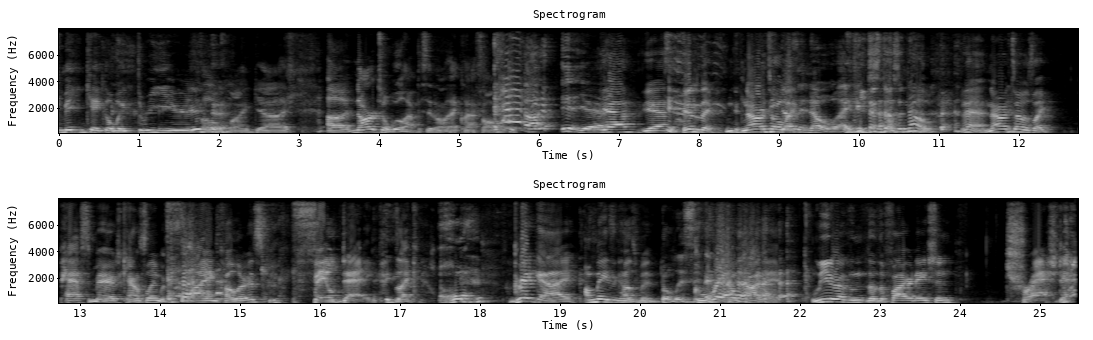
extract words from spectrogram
making, making Keiko wait three years. Oh my gosh. Uh, Naruto will have to sit in on that class also. Uh, it- yeah. Yeah, yeah. Here's the thing. He Naruto doesn't like know. Like he just doesn't know. Yeah, Naruto is like past marriage counseling with flying colors, failed dadding. He's like whole, great guy, amazing husband, But listen. great Hokage, leader of the, the, the Fire Nation, trash dad.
